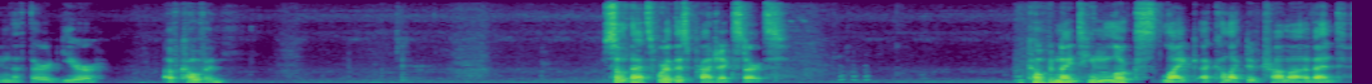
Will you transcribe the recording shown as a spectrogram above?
in the third year of COVID. So that's where this project starts. COVID-19 looks like a collective trauma event.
